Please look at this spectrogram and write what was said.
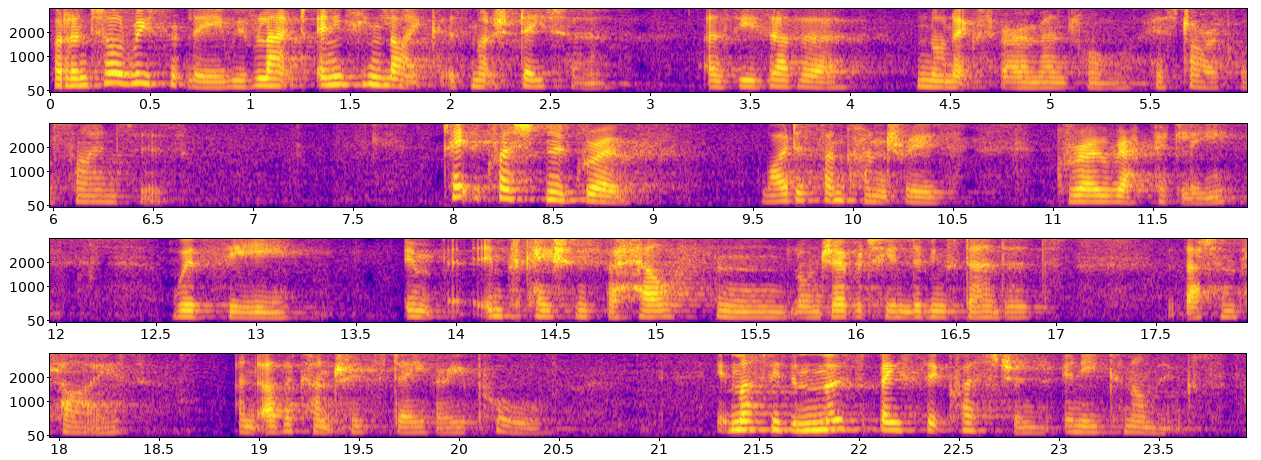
But until recently, we've lacked anything like as much data as these other non-experimental historical sciences. Take the question of growth. Why do some countries grow rapidly with the implications for health and longevity and living standards that that implies, and other countries stay very poor? It must be the most basic question in economics.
